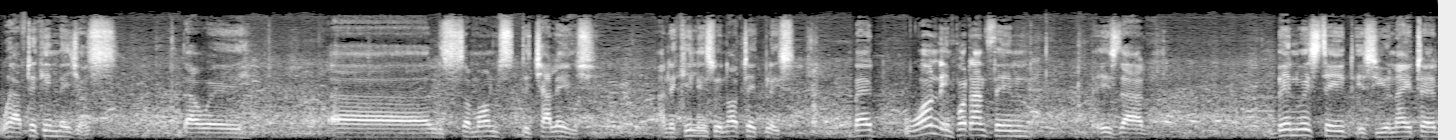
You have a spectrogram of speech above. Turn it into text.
We have taken measures that way uh, surmount the challenge and the killings will not take place. But one important thing is that Benue State is united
